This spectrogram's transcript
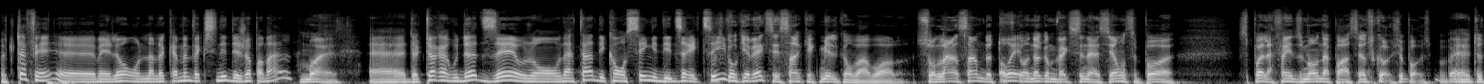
Tout à fait. mais là, on en a quand même vacciné déjà pas mal. Ouais. docteur Arruda disait on attend des consignes et des directives. Parce qu'au Québec, c'est 100 quelques mille qu'on va avoir. Là. Sur l'ensemble de tout ce qu'on a comme vaccination, c'est pas c'est pas la fin du monde à passer. En tout cas, je sais pas. Ben, tout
